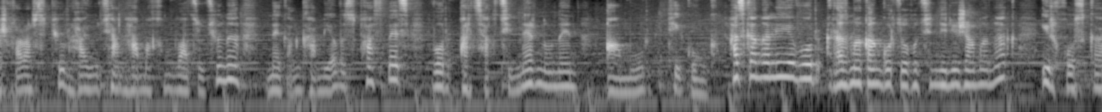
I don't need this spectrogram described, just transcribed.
աշխարհասփյուր հայության համախմբվածությունը մեկ անգամ եւս փաստեց, որ արցախցիներն ունեն ամուր թիկունք։ Հասկանալի է, որ ռազմական գործողությունների ժամանակ իր խոսքը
